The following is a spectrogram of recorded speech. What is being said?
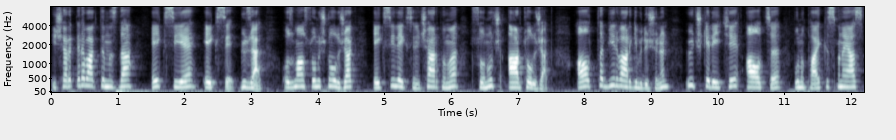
İşaretlere baktığımızda eksiye eksi. Güzel. O zaman sonuç ne olacak? Eksi ile eksinin çarpımı sonuç artı olacak. Altta 1 var gibi düşünün. 3 kere 2 6. Bunu pay kısmına yaz.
